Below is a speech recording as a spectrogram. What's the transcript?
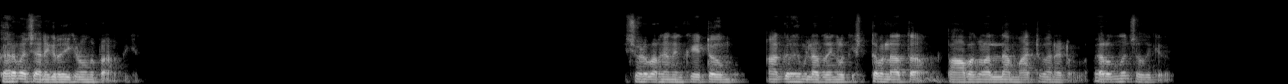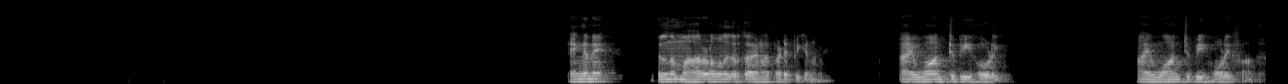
കരം വെച്ച് അനുഗ്രഹിക്കണമെന്ന് പ്രാർത്ഥിക്കുന്നു. ഈശോട് പറഞ്ഞാൽ നിങ്ങൾക്ക് ഏറ്റവും ആഗ്രഹമില്ലാത്ത നിങ്ങൾക്ക് ഇഷ്ടമില്ലാത്ത പാപങ്ങളെല്ലാം മാറ്റുവാനായിട്ടുള്ള വേറെ ഒന്നും ചോദിക്കരുത്. എങ്ങനെ ഇതിൽ നിന്ന് മാറണമെന്ന് കർത്താവ് ഞങ്ങളെ പഠിപ്പിക്കണമേ I want to be holy. I want to be holy, Father.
